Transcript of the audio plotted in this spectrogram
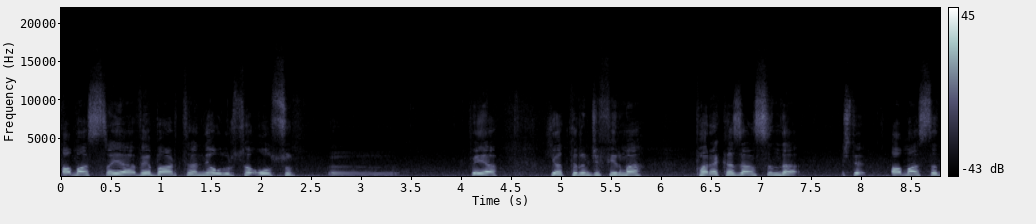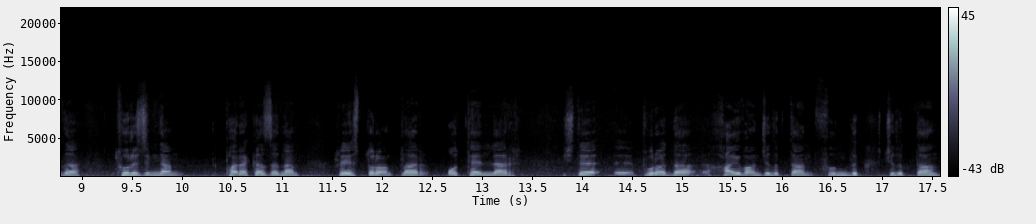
Amasra'ya ve Bartın'a ne olursa olsun veya yatırımcı firma para kazansın da işte Amasra'da turizmden para kazanan restoranlar, oteller, işte e, burada hayvancılıktan, fındıkçılıktan,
